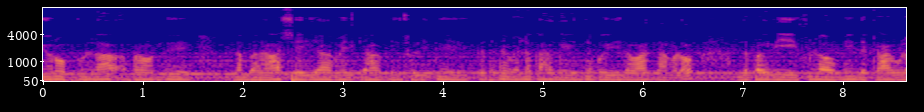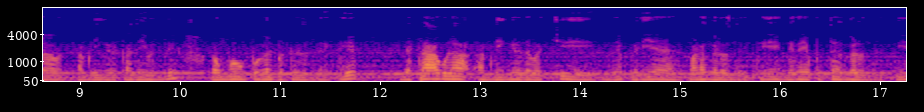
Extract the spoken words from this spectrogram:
யூரோப் ஃபுல்லாக அப்புறம் வந்து நம்ம ஆஸ்திரேலியா அமெரிக்கா அப்படின்னு சொல்லிட்டு கிட்டத்தட்ட வெள்ளைக்காரங்க எந்த பகுதியில் வாழ்ந்தாங்களோ அந்த பகுதி ஃபுல்லாகவுமே இந்த ட்ராகுலா அப்படிங்கிற கதை வந்து ரொம்பவும் புகழ்பெற்று இருந்திருக்கு. இந்த ட்ராகுலா அப்படிங்கிறத வச்சு மிகப்பெரிய படங்கள் வந்திருக்கு நிறைய புத்தகங்கள் வந்திருக்கு.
